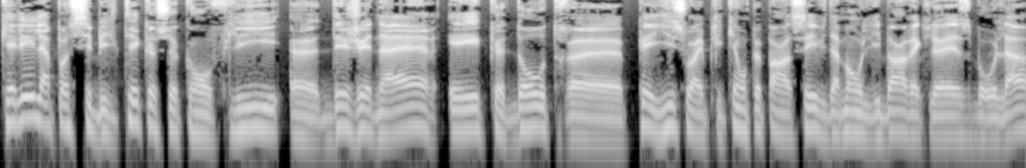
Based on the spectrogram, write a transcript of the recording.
Quelle est la possibilité que ce conflit euh, dégénère et que d'autres euh, pays soient impliqués? On peut penser évidemment au Liban avec le Hezbollah,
